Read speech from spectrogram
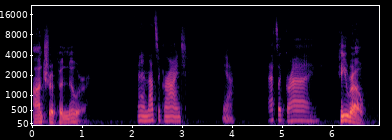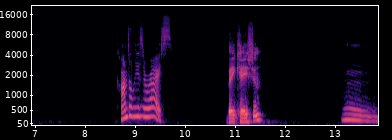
Entrepreneur. and that's a grind. Yeah, That's a grind. Hero. Condoleezza Rice. Vacation. Hmm,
